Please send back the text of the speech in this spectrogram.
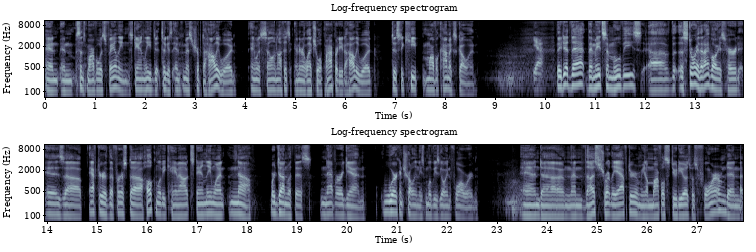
and and since Marvel was failing, Stan Lee d- took his infamous trip to Hollywood and was selling off his intellectual property to Hollywood just to keep Marvel Comics going. Yeah. They did that. They made some movies. Uh, the, the story that I've always heard is uh, after the first uh, Hulk movie came out, Stan Lee went, "No, we're done with this. Never again. We're controlling these movies going forward." And, uh, and then, thus, shortly after, you know, Marvel Studios was formed, and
